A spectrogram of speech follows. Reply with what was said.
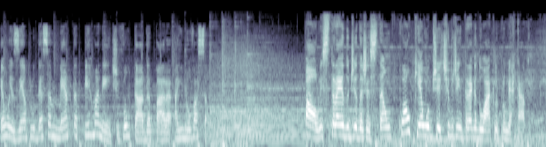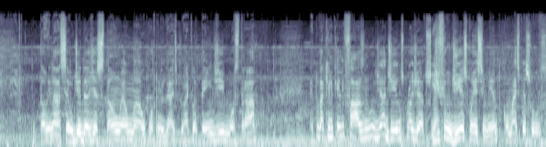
é um exemplo dessa meta permanente voltada para a inovação. Paulo, estreia do Dia da Gestão, qual que é o objetivo de entrega do Áquila para o mercado? Então, Inácia, o Dia da Gestão é uma oportunidade que o Aquila tem de mostrar é tudo aquilo que ele faz no dia a dia, nos projetos, difundir esse conhecimento com mais pessoas.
